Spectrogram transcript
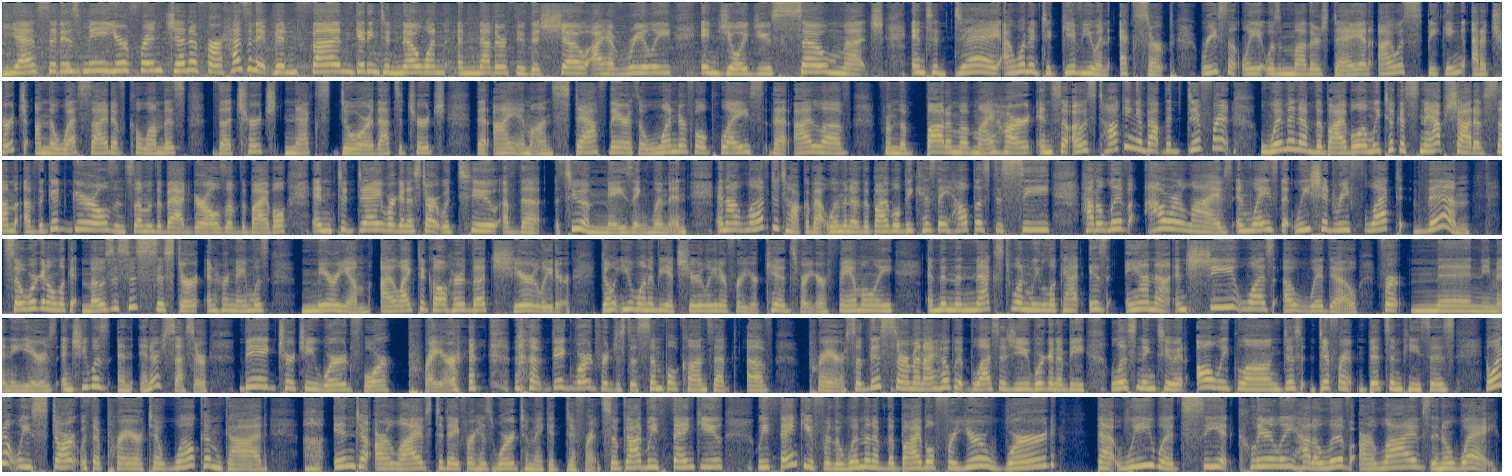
Yes, it is me, your friend Jennifer. Hasn't it been fun getting to know one another through this show? I have really enjoyed you so much. And today I wanted to give you an excerpt. Recently it was Mother's Day and I was speaking at a church on the west side of Columbus, the church next door. That's a church that I am on staff there. It's a wonderful place that I love from the bottom of my heart. And so I was talking about the different women of the Bible and we took a snapshot of some of the good girls and some of the bad girls of the Bible. And today we're going to start with two of the two amazing women. And I love to talk about women of the Bible because they help us to see how to live our lives in ways that we should reflect them. So we're going to look at Moses' sister and her name was Miriam. I like to call her the cheerleader. Don't you want to be a cheerleader for your kids, for your family? And then the next one we look at is Anna and she was a widow for many many, many years. And she was an intercessor. Big churchy word for prayer. Big word for just a simple concept of prayer. So this sermon, I hope it blesses you. We're going to be listening to it all week long, just different bits and pieces. And why don't we start with a prayer to welcome God uh, into our lives today for his word to make a difference. So God, we thank you. We thank you for the women of the Bible, for your word that we would see it clearly how to live our lives in a way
